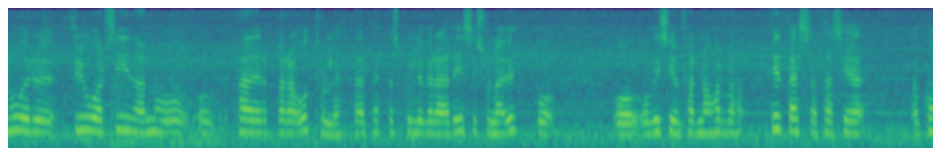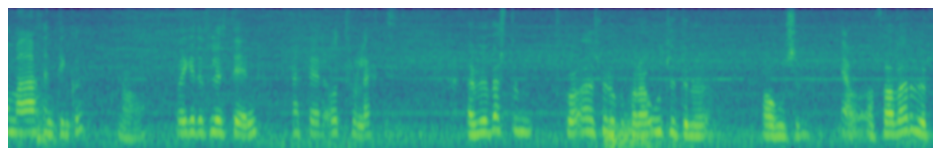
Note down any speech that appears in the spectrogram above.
nú eru þrjú ár síðan og, og það er bara ótrúlegt að þetta skulle vera að risi svona upp og, og, og við séum farin að horfa til þess að það sé að koma að afhendingu Já. og við getum flutt inn. Þetta er ótrúlegt. Ef við veltum sko, aðeins fyrir okkur bara útlitinu á húsin, Já. að, að það verður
